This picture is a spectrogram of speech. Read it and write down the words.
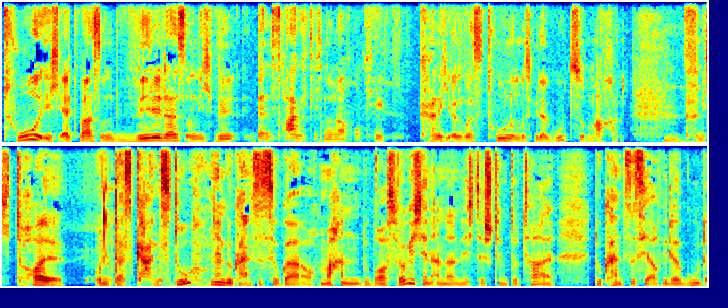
tue ich etwas und will das und ich will, dann frage ich dich nur noch, okay, kann ich irgendwas tun, um es wieder gut zu machen? Hm. Finde ich toll. Und das kannst du? Ja, du kannst es sogar auch machen. Du brauchst wirklich den anderen nicht. Das stimmt total. Du kannst es ja auch wieder gut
